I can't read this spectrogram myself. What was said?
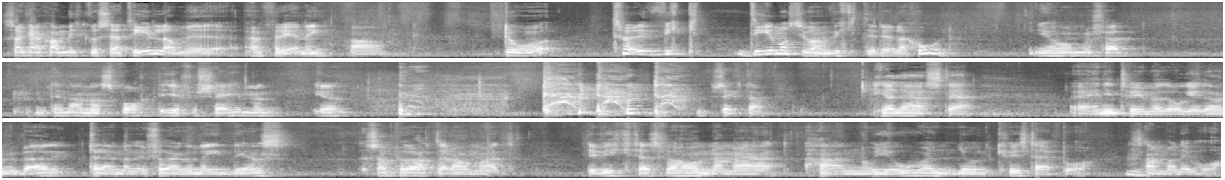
Som kanske har mycket att säga till om i en förening. Ja. Då tror jag det är vikt... Det måste ju vara en viktig relation. Jo, men för att det är en annan sport i och för sig, men jag... Ursäkta. Jag läste en intervju med Roger Rönnberg, tränare i Frölunda Indians, som pratade om att det viktigaste för honom är att han och Joel Lundqvist är på samma nivå.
